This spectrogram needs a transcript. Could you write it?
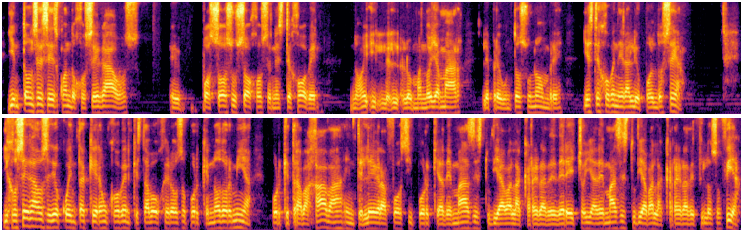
Y entonces es cuando José Gauss eh, posó sus ojos en este joven, ¿no? Y lo mandó llamar, le preguntó su nombre, y este joven era Leopoldo Sea. Y José Gauss se dio cuenta que era un joven que estaba ojeroso porque no dormía, porque trabajaba en telégrafos y porque además estudiaba la carrera de Derecho y además estudiaba la carrera de Filosofía.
